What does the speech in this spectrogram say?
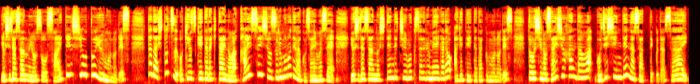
吉田さんの予想を採点しようというものです。ただ一つお気をつけいただきたいのは、買い推奨するものではございません。吉田さんの視点で注目される銘柄を挙げていただくものです。投資の最終判断はご自身でなさってください。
